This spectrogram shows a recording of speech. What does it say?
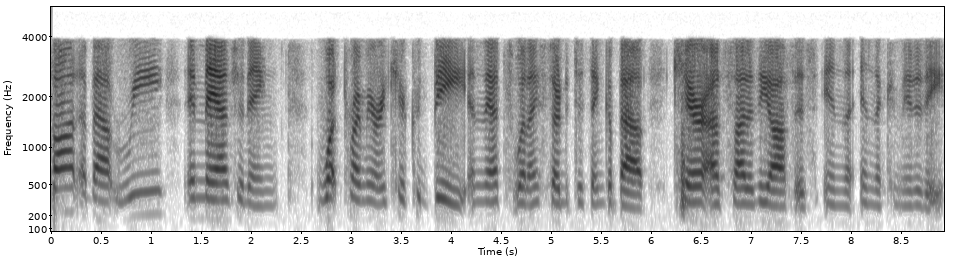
thought about reimagining what primary care could be and that's when I started to think about care outside of the office in the in the community.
